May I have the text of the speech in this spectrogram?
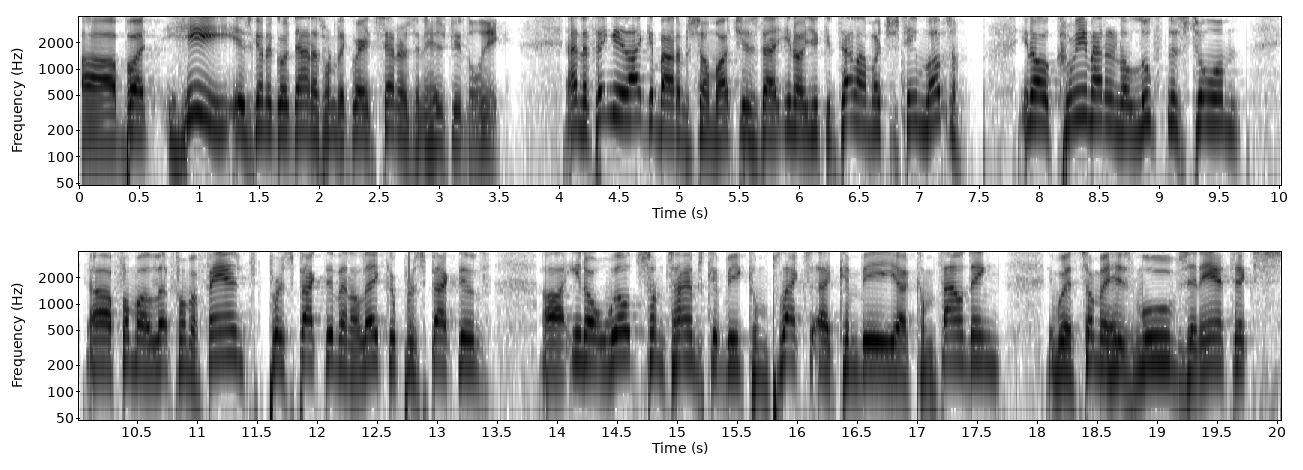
Uh, but he is going to go down as one of the great centers in the history of the league. And the thing you like about him so much is that you know you can tell how much his team loves him. You know, Kareem had an aloofness to him uh, from a from a fan perspective and a Laker perspective. Uh, you know, Wilt sometimes could be complex, uh, can be uh, confounding with some of his moves and antics.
